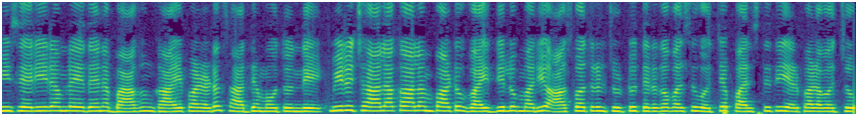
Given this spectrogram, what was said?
మీ శరీరంలో ఏదైనా భాగం గాయపడడం సాధ్యమవుతుంది. మీరు చాలా కాలం పాటు వైద్యులు మరియు ఆసుపత్రుల చుట్టూ తిరగవలసి వచ్చే పరిస్థితి ఏర్పడవచ్చు.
